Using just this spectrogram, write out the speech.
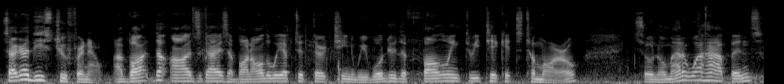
So I got these two for now. I bought the odds, guys. I bought all the way up to 13. We will do the following three tickets tomorrow. So no matter what happens,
